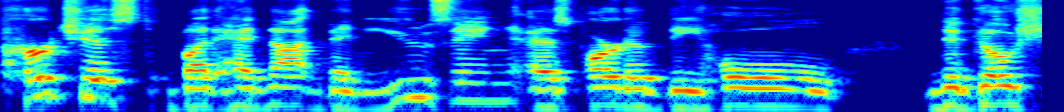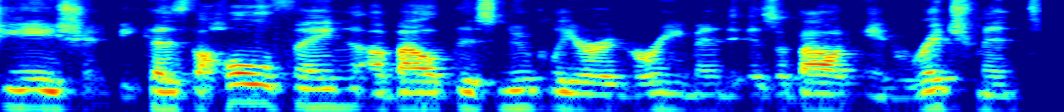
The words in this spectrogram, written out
purchased but had not been using as part of the whole negotiation because the whole thing about this nuclear agreement is about enrichment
